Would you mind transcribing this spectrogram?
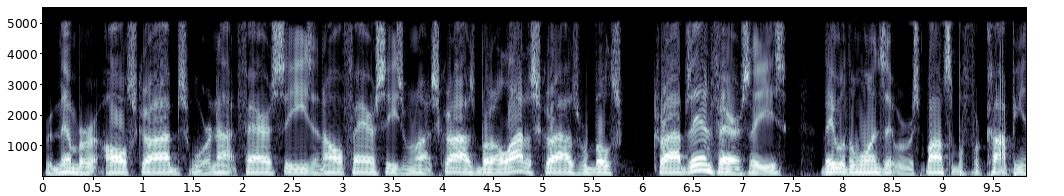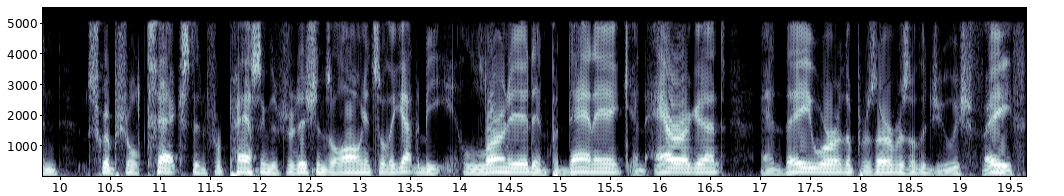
Remember, all scribes were not Pharisees, and all Pharisees were not scribes, but a lot of scribes were both scribes and Pharisees. They were the ones that were responsible for copying scriptural text and for passing the traditions along, and so they got to be learned and pedantic and arrogant and they were the preservers of the Jewish faith.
